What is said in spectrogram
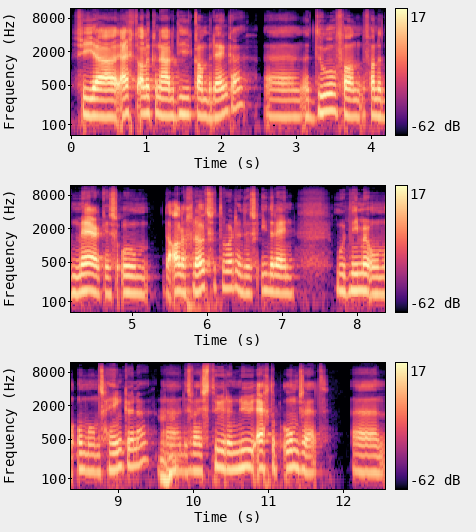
Via eigenlijk alle kanalen die je kan bedenken. Het doel van, van het merk is om de allergrootste te worden. Dus iedereen moet niet meer om, om ons heen kunnen. Mhm. Eh, dus wij sturen nu echt op omzet. Ehm,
